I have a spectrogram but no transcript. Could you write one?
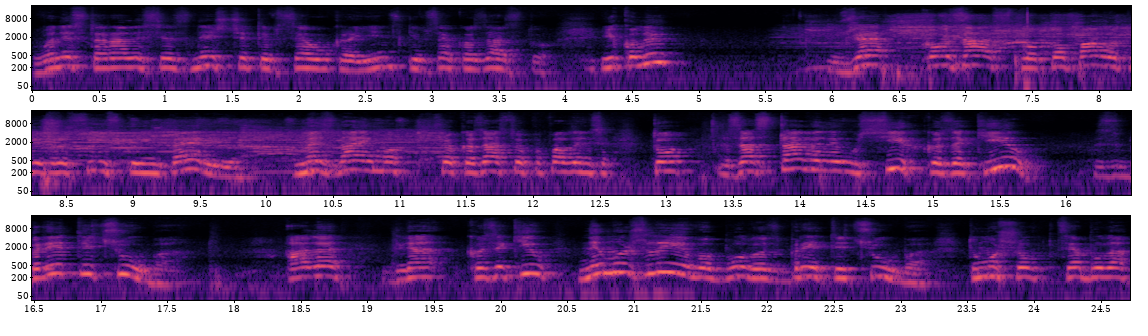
Вони старалися знищити все українське, все козацтво. І коли вже козацтво попало під Російську імперію, ми знаємо, що козацтво попало то заставили усіх козаків збрити чуба. Але для козаків неможливо було збрити чуба, тому що це була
